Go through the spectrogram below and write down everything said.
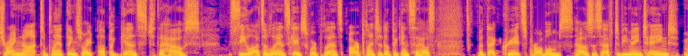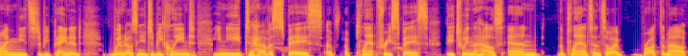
trying not to plant things right up against the house see lots of landscapes where plants are planted up against the house, but that creates problems. Houses have to be maintained, mine needs to be painted, windows need to be cleaned. You need to have a space, a, a plant free space between the house and the plants. And so I brought them out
